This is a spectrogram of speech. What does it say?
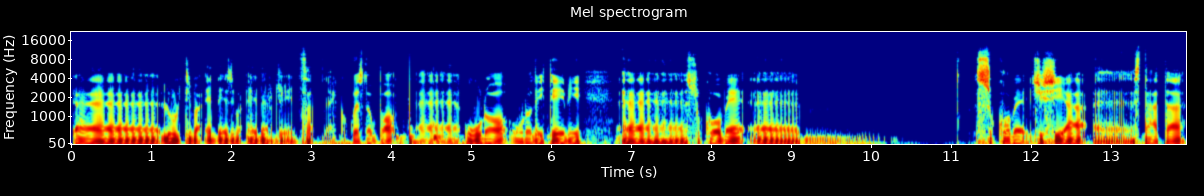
eh, l'ultima ennesima emergenza. Ecco, questo è un po' eh, uno, uno, dei temi eh, su come eh, su come ci sia eh, stata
